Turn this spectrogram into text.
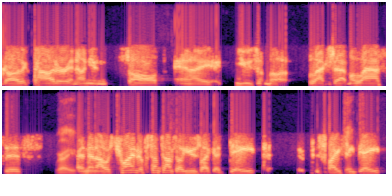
garlic powder and onion salt, and I use uh, blackstrap molasses. Right. And then I was trying to. Sometimes I'll use like a date, spicy date,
